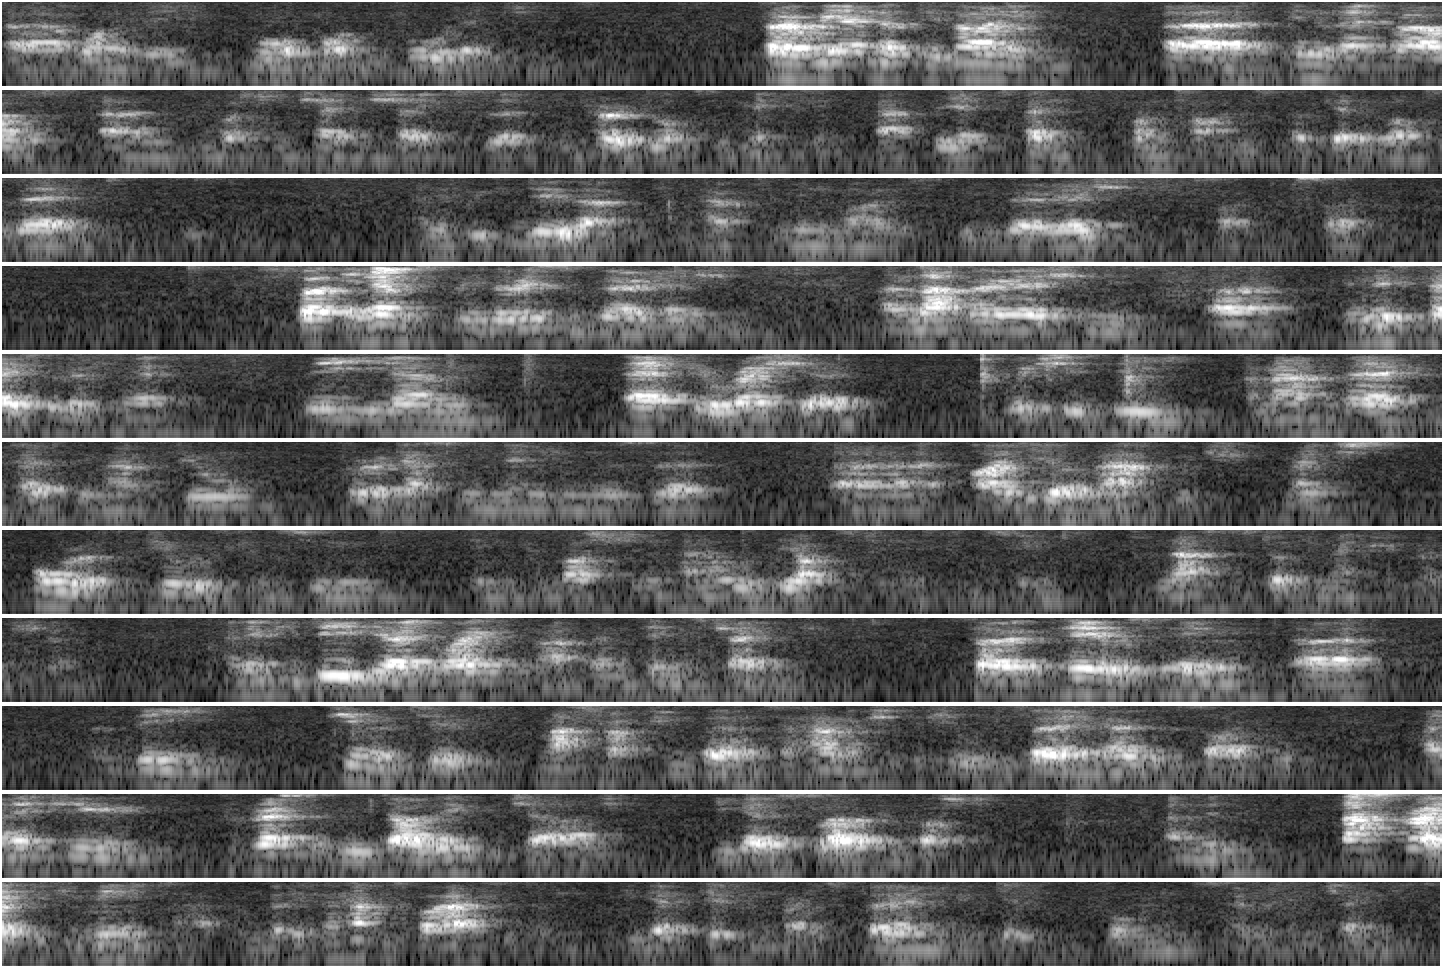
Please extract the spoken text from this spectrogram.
uh, one of the more modern Ford engines. So we end up designing uh, inlet valves and combustion chamber shapes that encourage lots of mixing at the expense sometimes of getting lots of air into the system. And if we can do that, we can help to minimize the variations from cycle to cycle. But inevitably there is some variation, and that variation is, uh, in this case, we're looking at the um, air-fuel ratio, which is the amount of air compared to the amount of fuel. For a gasoline engine, is an uh, ideal amount, which makes all of the fuel is consumed in combustion and all of the oxygen is consumed, and that's the stoichiometric ratio. And if you deviate away from that, then things change. So here we're seeing uh, the cumulative mass fraction burn, so how much of the fuel is burning over the cycle. And if you progressively dilute the charge, you get a slower combustion. And the, that's great if you mean it to happen, but if it happens by accident, you get different rate of burn, you get different performance, everything changes.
